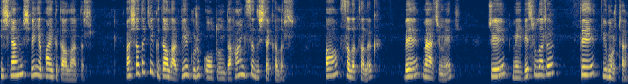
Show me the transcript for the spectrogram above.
işlenmiş ve yapay gıdalardır. Aşağıdaki gıdalar bir grup olduğunda hangisi dışta kalır? A. Salatalık B. Mercimek C. Meyve suları D. Yumurta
